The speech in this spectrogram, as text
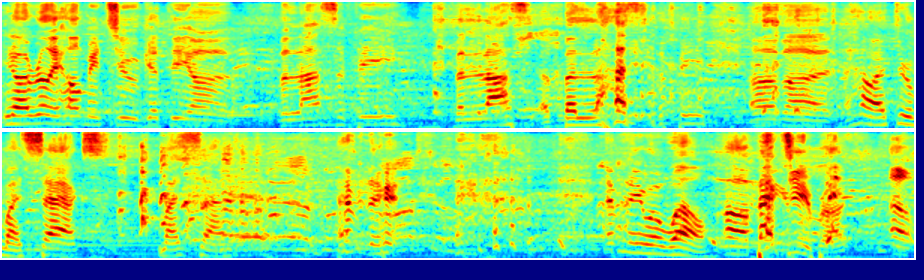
you know, it really helped me to get the uh, philosophy, veloc- philosophy of uh, how I threw my sacks, my sack, everything. Everything went well. Uh, back to you, Brock. Oh,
